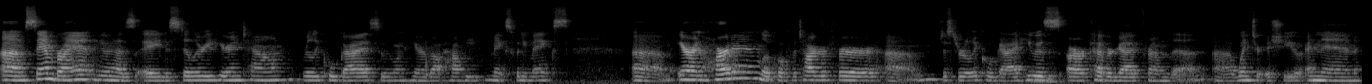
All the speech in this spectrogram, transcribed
Um, Sam Bryant, who has a distillery here in town, really cool guy. So we want to hear about how he makes what he makes. Um, Aaron Harden, local photographer, um, just a really cool guy. He was our cover guy from the uh, winter issue, and then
